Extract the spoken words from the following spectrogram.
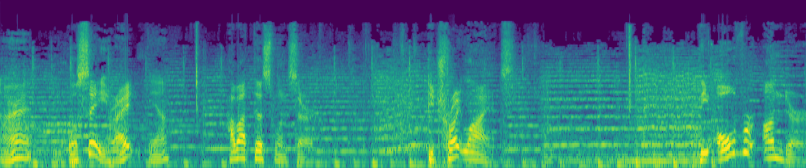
All right. We'll see, right? Yeah. How about this one, sir? Detroit Lions. The over under,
